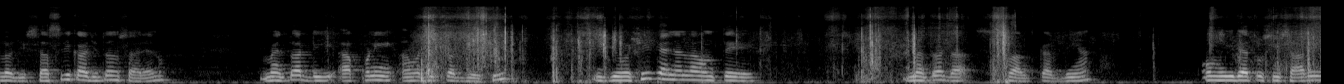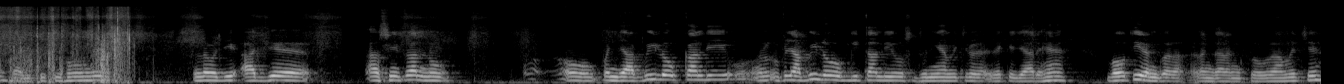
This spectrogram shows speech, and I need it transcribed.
ਲਓ ਜੀ, ਸਤਿ ਸ੍ਰੀ ਅਕਾਲ ਜੀ ਤੁਹਾਨੂੰ ਸਾਰਿਆਂ ਨੂੰ। ਮੈਂ ਤੁਹਾਡੀ ਆਪਣੀ ਅਮਰਜੀਤ ਕੌਰ ਜੋਸ਼ੀ ਜੋਸ਼ੀ ਚੈਨਲ ਆਉਣ ਤੇ ਮੈਂ ਤੁਹਾਡਾ ਸਵਾਗਤ ਕਰਦੀ ਹਾਂ। ਉਮੀਦ ਹੈ ਤੁਸੀਂ ਸਾਰੇ ਬੜੀ ਖੁਸ਼ੀ ਹੋਵੋਗੇ। ਲਓ ਜੀ, ਅੱਜ ਅਸੀਂ ਤੁਹਾਨੂੰ ਉਹ ਪੰਜਾਬੀ ਲੋਕਾਂ ਦੀ, ਪੰਜਾਬੀ ਲੋਕ ਗੀਤਾਂ ਦੀ ਉਸ ਦੁਨੀਆ ਵਿੱਚ ਲੈ ਕੇ ਜਾ ਰਹੇ ਹਾਂ। ਬਹੁਤ ਹੀ ਰੰਗ ਰੰਗਾ ਰੰਗ ਪ੍ਰੋਗਰਾਮ ਵਿੱਚ।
